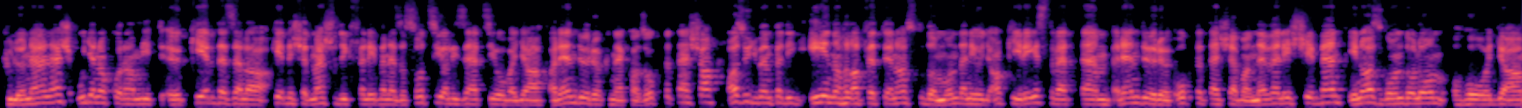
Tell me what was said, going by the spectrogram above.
különállás, ugyanakkor, amit kérdezel a kérdésed második felében, ez a szocializáció, vagy a, a rendőröknek az oktatása, az ügyben pedig én alapvetően azt tudom mondani, hogy aki részt vettem rendőrök oktatásában, nevelésében, én azt gondolom, hogy a,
